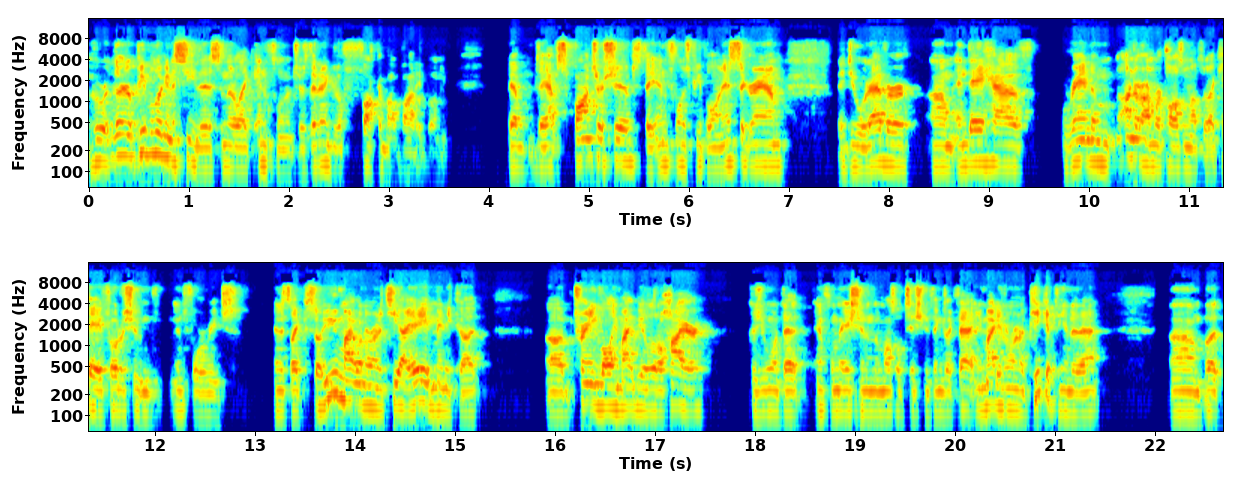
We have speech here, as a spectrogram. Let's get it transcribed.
who are there are people who are going to see this and they're like influencers. They don't give a fuck about bodybuilding. They have they have sponsorships. They influence people on Instagram. They do whatever, um, and they have random Under Armour calls them up. They're like, "Hey, photo shoot in, in four weeks," and it's like, so you might want to run a TIA mini cut. Uh, training volume might be a little higher because you want that inflammation in the muscle tissue, things like that. You might even run a peak at the end of that, um, but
